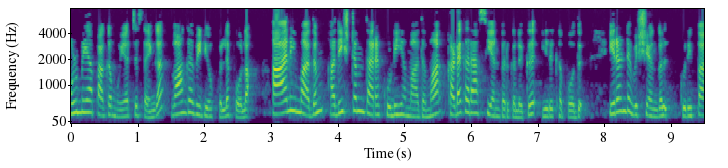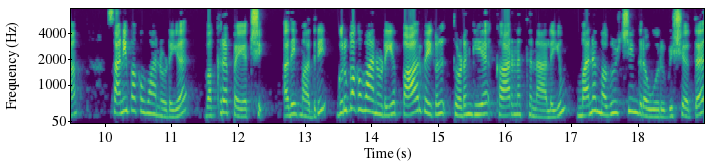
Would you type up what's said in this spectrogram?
முழுமையாக பார்க்க முயற்சி செய்யுங்க. வாங்க வீடியோக்குள்ளே போகலாம் ஆனி மாதம் அதிர்ஷ்டம் தரக்கூடிய மாதமா கடகராசி அன்பர்களுக்கு இருக்க போகுது இரண்டு விஷயங்கள். குறிப்பா சனி பகவானுடைய வக்ர பெயர்ச்சி. அதே மாதிரி குரு பகவானுடைய பார்வைகள் தொடங்கிய காரணத்தினாலையும் மன மகிழ்ச்சிங்கிற ஒரு விஷயத்த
